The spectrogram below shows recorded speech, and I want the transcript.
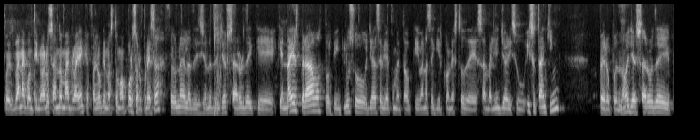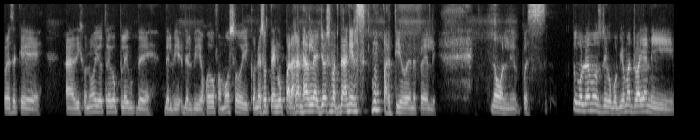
pues van a continuar usando Matt Ryan, que fue lo que nos tomó por sorpresa. Fue una de las decisiones de Jeff Saturday que, que nadie esperábamos, porque incluso ya se había comentado que iban a seguir con esto de Sam Ellinger y su, y su tanking. Pero pues no, Jeff Saturday parece que ah, dijo, no, yo traigo playbook de, del, videojuego famoso y con eso tengo para ganarle a Josh McDaniels un partido de NFL. No, pues, pues volvemos, digo, volvió Matt Ryan y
